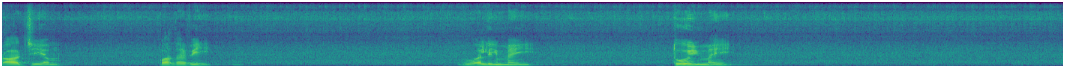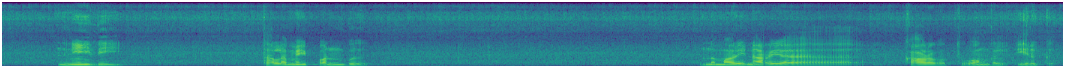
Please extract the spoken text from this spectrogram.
ராஜ்யம் பதவி வலிமை தூய்மை நீதி தலைமை பண்பு இந்த மாதிரி நிறைய காரகத்துவங்கள் இருக்குது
